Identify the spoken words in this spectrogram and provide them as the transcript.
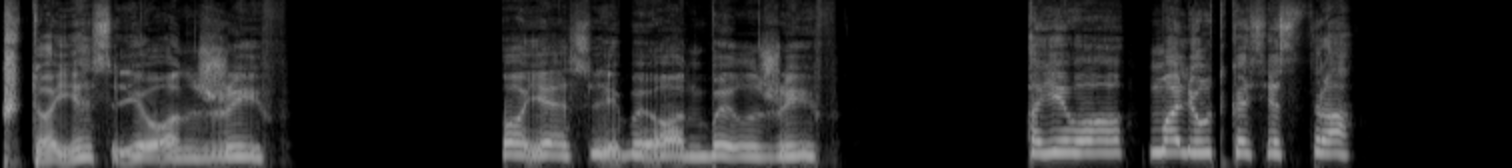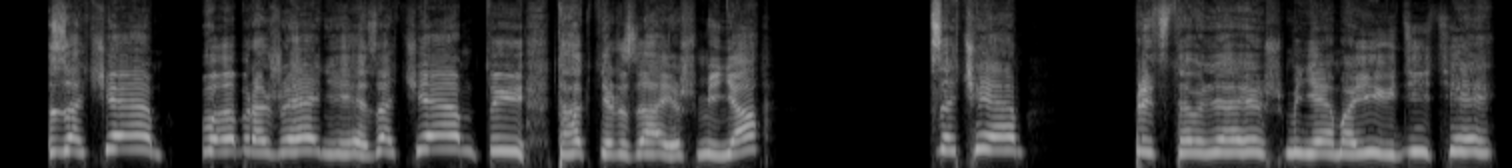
Что, если он жив? О, если бы он был жив! А его малютка-сестра! Зачем?» Воображение, зачем ты так терзаешь меня? Зачем представляешь мне моих детей,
